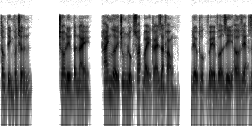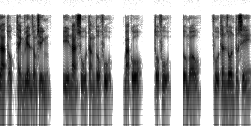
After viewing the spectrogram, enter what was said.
tâm tình phân chấn. Cho đến tận này, hai người trung lục soát bảy cái gian phòng, đều thuộc về vợ gì ở dẹt gia tộc thành viên dòng chính, ý là sủ tặng tổ phụ, bà cố, tổ phụ, tổ mẫu, phụ thân dôn tức sĩ,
